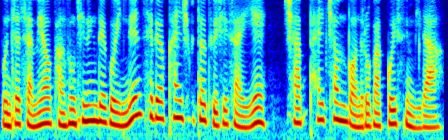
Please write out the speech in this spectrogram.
문자 참여 방송 진행되고 있는 새벽 1시부터 2시 사이에 샵 8000번으로 받고 있습니다.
